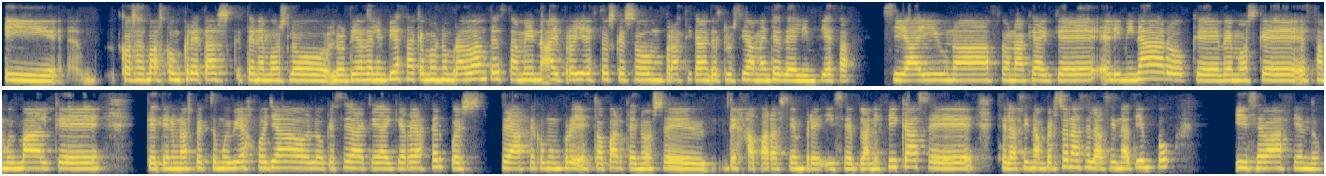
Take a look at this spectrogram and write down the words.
Y eh, cosas más concretas, tenemos los días de limpieza que hemos nombrado antes, también hay proyectos que son prácticamente exclusivamente de limpieza. Si hay una zona que hay que eliminar o que vemos que está muy mal, que, que tiene un aspecto muy viejo ya o lo que sea que hay que rehacer, pues se hace como un proyecto aparte, no se deja para siempre y se planifica, se, le asignan personas, se le asigna tiempo y se va haciendo.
